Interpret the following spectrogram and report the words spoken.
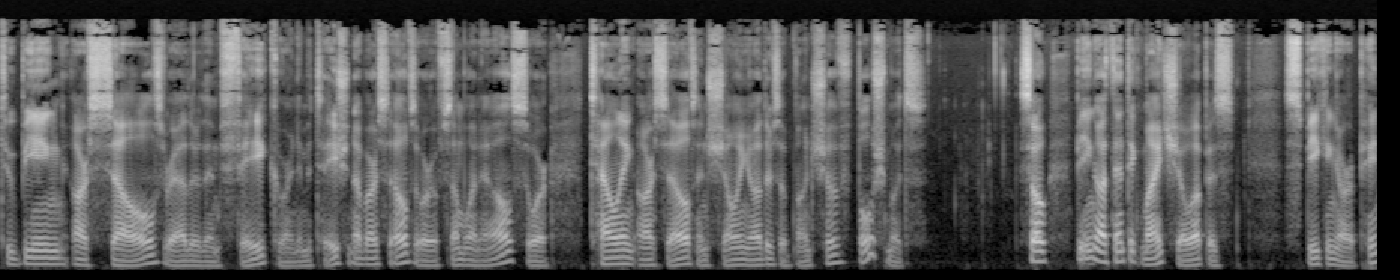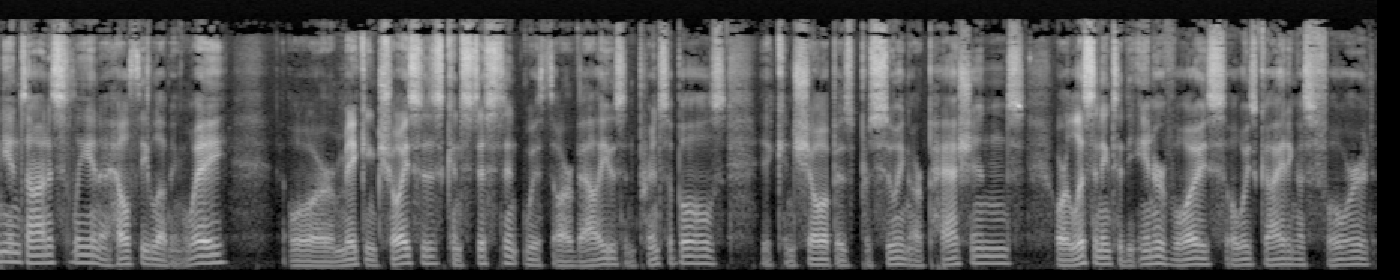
to being ourselves rather than fake or an imitation of ourselves or of someone else, or telling ourselves and showing others a bunch of bullschmutz. So, being authentic might show up as speaking our opinions honestly in a healthy, loving way or making choices consistent with our values and principles. It can show up as pursuing our passions or listening to the inner voice, always guiding us forward.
